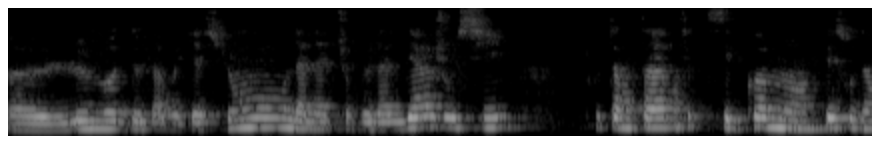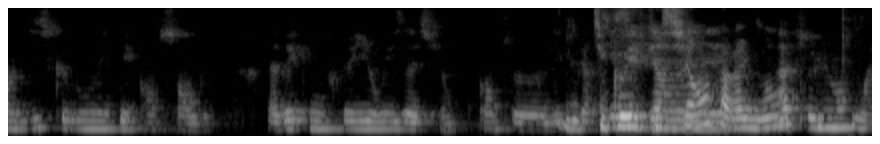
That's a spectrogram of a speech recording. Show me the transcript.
le mode de fabrication, la nature de l'alliage aussi tout un tas. En fait, c'est comme un faisceau d'indices que vous mettez ensemble avec une priorisation. Quand euh, Des petits coefficients, par exemple Absolument, oui.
